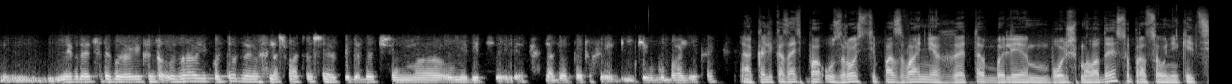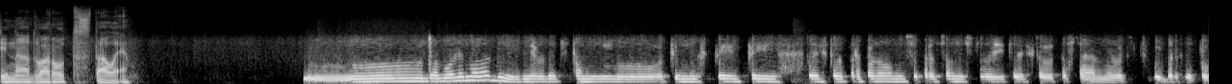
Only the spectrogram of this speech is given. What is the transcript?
мне выдаецца такой узроўні культурны нашмат КДБ чым у медыці на допытах ідці в губазікай А калі казаць па ўзросце па званнях гэта былі больш маладыя супрацоўнікі ці наадварот сталыя Ну, доволі молодий. Мені видається, там ти, ти, ти, той, хто пропонував мені супрацовництво, і той, хто поставив мені от вибір по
